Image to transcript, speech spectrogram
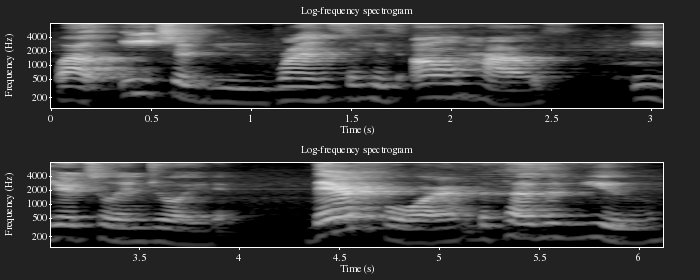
while each of you runs to his own house, eager to enjoy it. Therefore, because of you,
